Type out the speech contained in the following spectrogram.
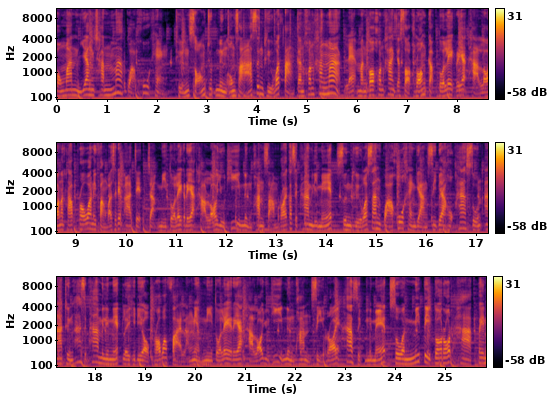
ของมันยังชันมากกว่าคู่แข่ง ถึง 2.1 องศา ซึ่งถือว่าต่างกันค่อนข้างมาก และมันก็ค่อนข้างจะสอดคล้องกับตัวเลขระยะฐานล้อนะครับ เพราะว่าในฝั่ง y 7 R7 จะมีตัวเลขระยะฐานล้ออยู่ที่ 1,395มิลลิเมตรซึ่งถือว่าสั้นกว่าคู่แข่งอย่าง CBR 650R ถึง 55มิลลิเมตรเลยทีเดียว เพราะว่าฝ่ายหลังเนี่ยมีตัวเลขระยะฐานล้ออยู่ที่ 1,450มิลลิเมตรส่วนมิติตัวรถหากเป็น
